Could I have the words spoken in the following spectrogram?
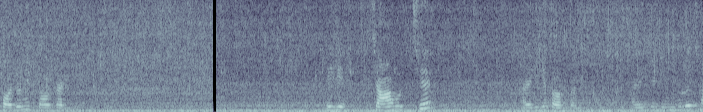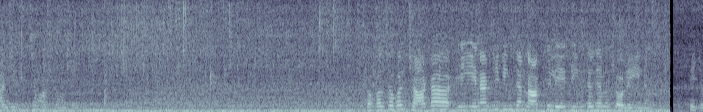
ছজনের তরকারি। এই যে চা হচ্ছে আর এদিকে তরকারি। আর এদিকে ডিমগুলো ছাড়িয়ে দিচ্ছে মাছটা মতো সকাল সকাল চাটা, এই এনার্জি ডিমটা না খেলে দিনটা যেন চলেই না। এই যে,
